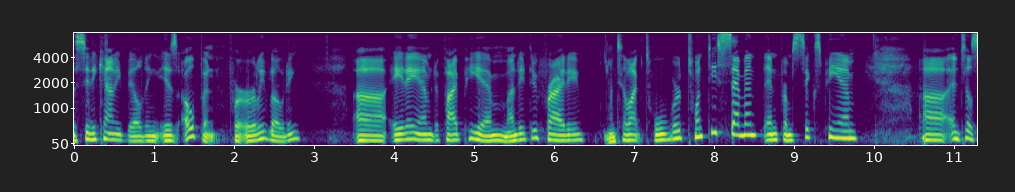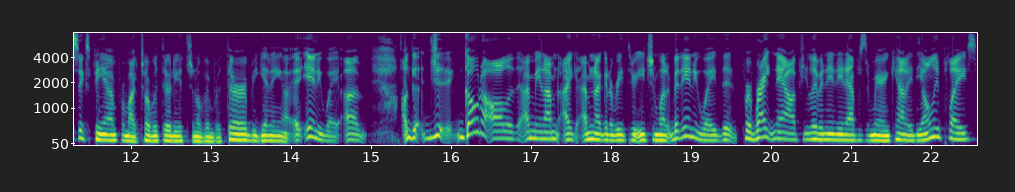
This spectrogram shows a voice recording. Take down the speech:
the city county building is open for early voting, uh, 8 a.m. to 5 p.m. Monday through Friday until October 27th, and from 6 p.m. Uh, until 6 p.m. from October 30th to November 3rd. Beginning uh, anyway, uh, go to all of the. I mean, I'm I, am i am not going to read through each and one, but anyway, the, for right now, if you live in Indianapolis or Marion County, the only place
